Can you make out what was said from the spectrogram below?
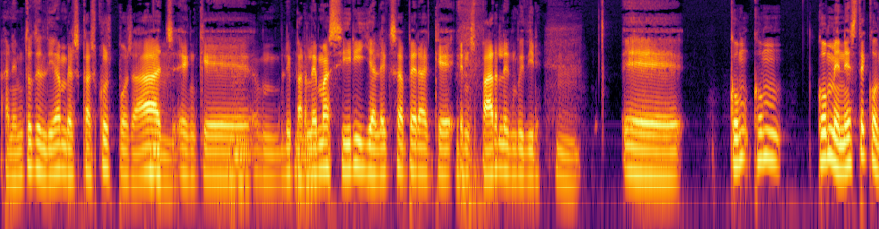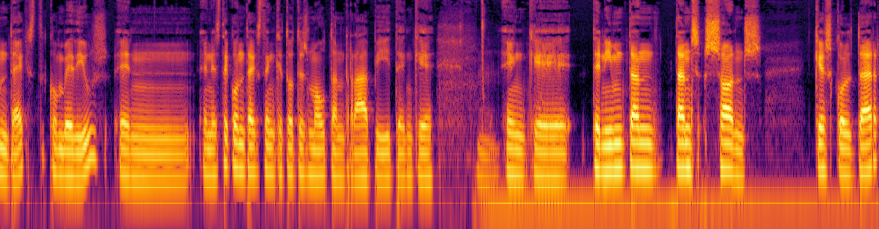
Anem tot el dia amb els cascos posats, Mm. en que Mm. li parlem a Siri i Alexa per a que ens parlen, vull dir, Mm. eh, com, com, com en este context, com bé dius, en, en este context en què tot es mou tan ràpid, en què, Mm. en què tenim tan, tants sons que escoltar,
